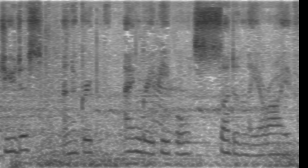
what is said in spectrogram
Judas and a group of angry people suddenly arrived.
